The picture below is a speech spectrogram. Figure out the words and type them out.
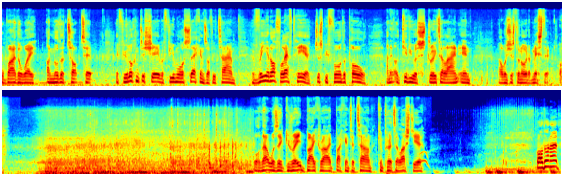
Oh, by the way, another top tip. If you're looking to shave a few more seconds off your time, veer off left here just before the pole and it'll give you a straighter line in. I was just annoyed I missed it. Oh. Well, that was a great bike ride back into town compared to last year. Well done, Ed.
